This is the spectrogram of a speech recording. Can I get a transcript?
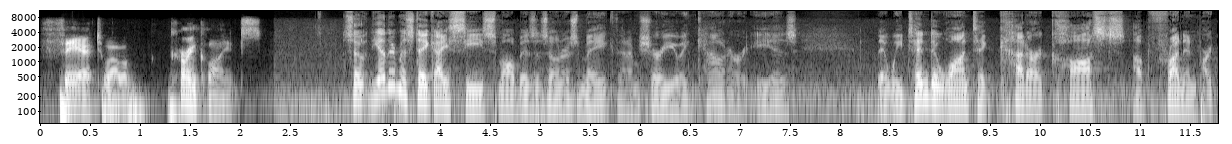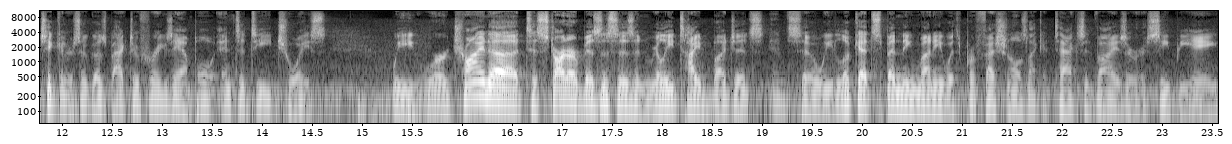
fair to our current clients. So the other mistake I see small business owners make that I'm sure you encounter is that we tend to want to cut our costs up front in particular. So it goes back to, for example, entity choice. We, we're trying to, to start our businesses in really tight budgets, and so we look at spending money with professionals like a tax advisor or a CPA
